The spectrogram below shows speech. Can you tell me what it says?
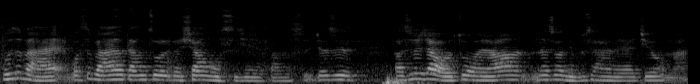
不是把它，我是把它当做一个消磨时间的方式，就是老师叫我做，然后那时候你不是还没来接我吗？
